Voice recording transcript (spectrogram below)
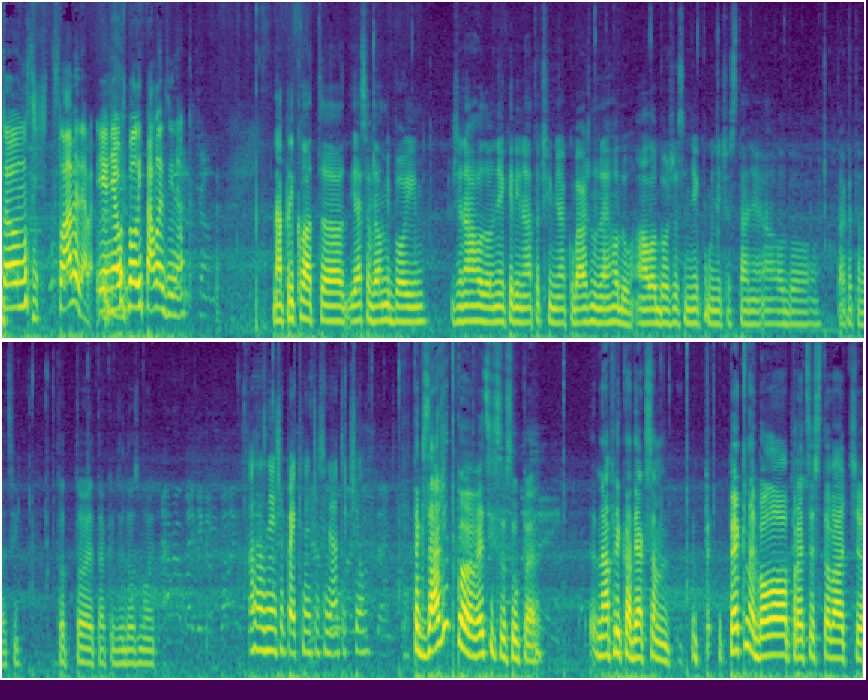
To musíš sláve dávať. Je, mňa už boli palec inak. Napríklad eh, ja sa veľmi bojím, že náhodou niekedy natočím nejakú vážnu nehodu, alebo že sa niekomu niečo stane, alebo takéto veci. Toto je také dosť môj... A zase niečo pekné, čo si natočil. Tak zážitkové veci sú super. Napríklad, jak som... Pe- pekné bolo precestovať eh,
